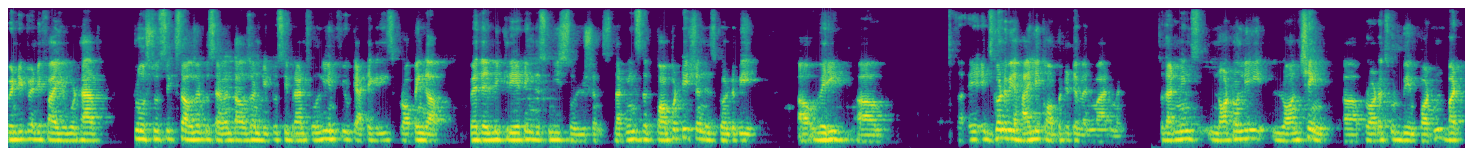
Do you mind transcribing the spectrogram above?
2025, you would have close to 6,000 to 7,000 D2C brands only in few categories propping up where they'll be creating this niche solutions. That means the competition is going to be uh, very, um, it's going to be a highly competitive environment. So that means not only launching uh, products would be important, but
